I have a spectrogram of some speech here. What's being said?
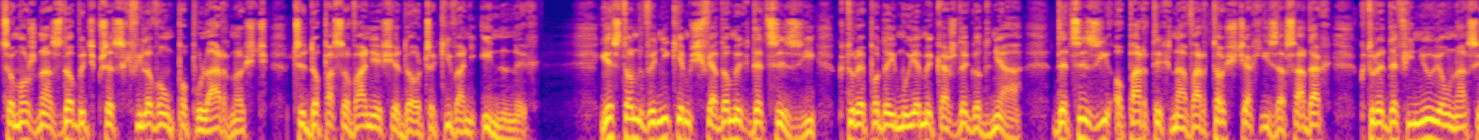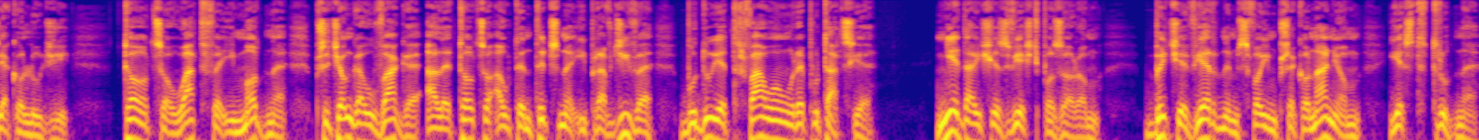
co można zdobyć przez chwilową popularność czy dopasowanie się do oczekiwań innych. Jest on wynikiem świadomych decyzji, które podejmujemy każdego dnia, decyzji opartych na wartościach i zasadach, które definiują nas jako ludzi. To, co łatwe i modne, przyciąga uwagę, ale to, co autentyczne i prawdziwe, buduje trwałą reputację. Nie daj się zwieść pozorom. Bycie wiernym swoim przekonaniom jest trudne.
